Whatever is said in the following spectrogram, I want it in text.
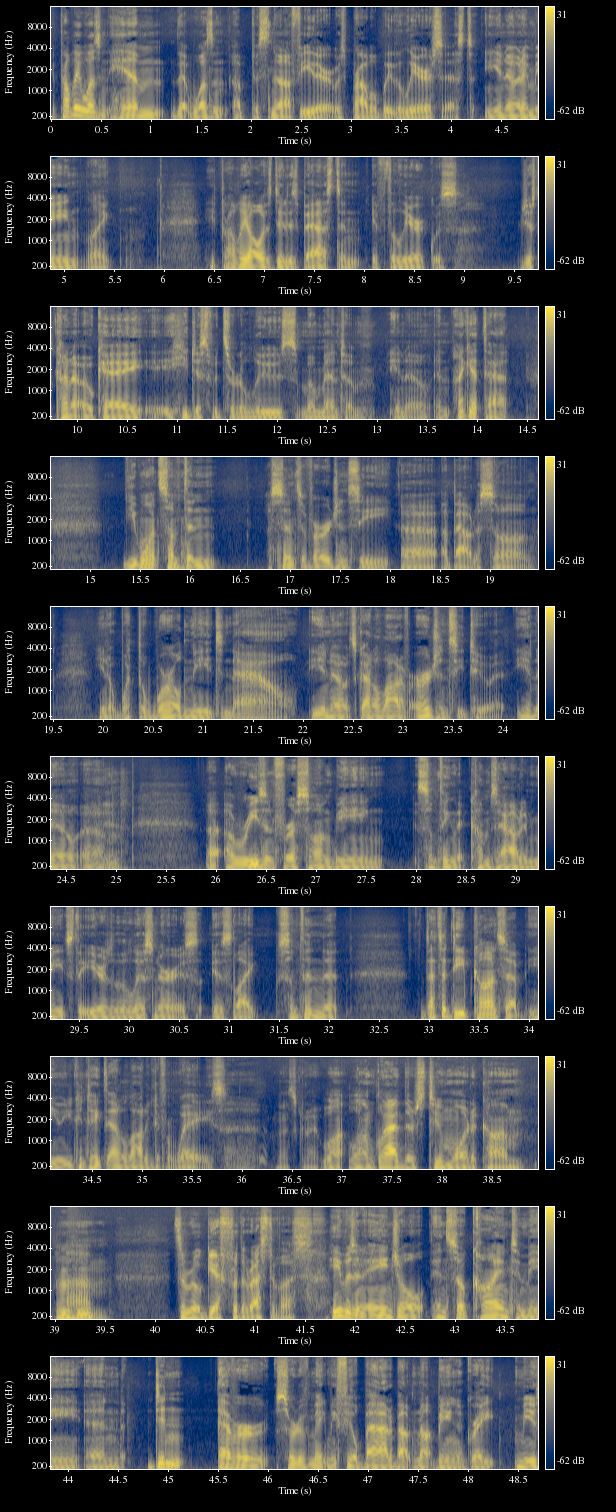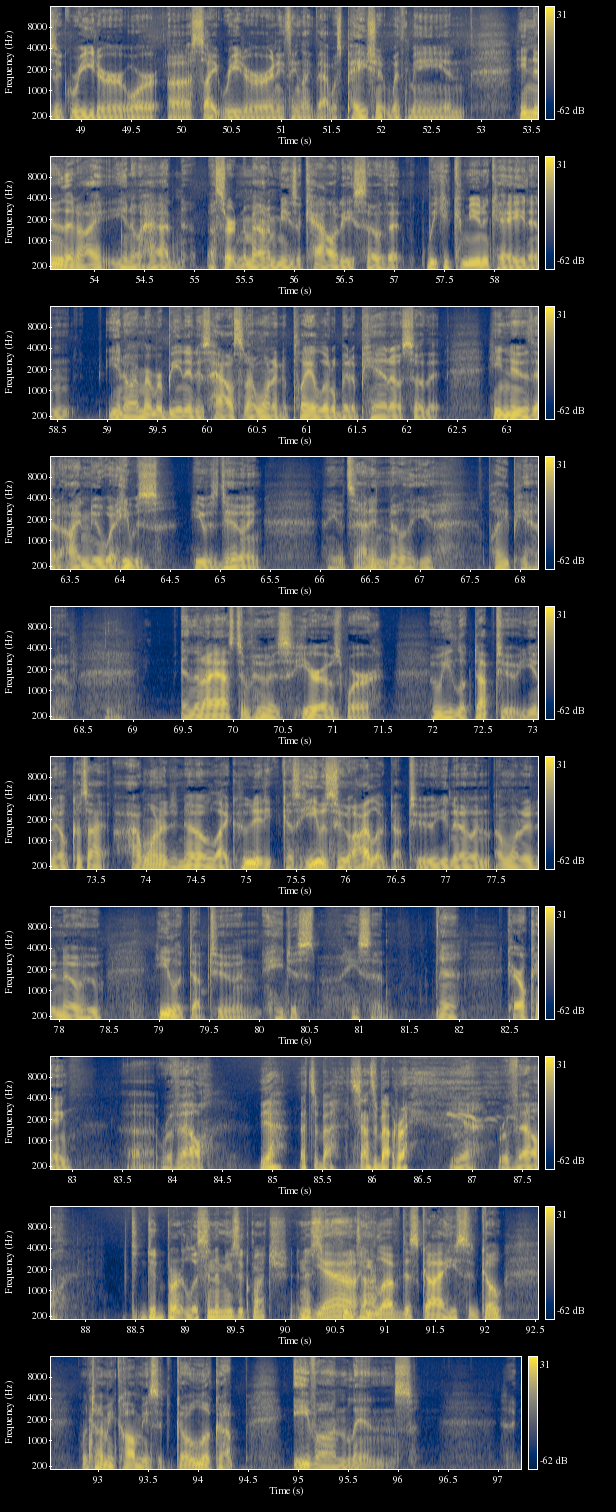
it probably wasn't him that wasn't up to snuff either. It was probably the lyricist. You know what i mean? Like he probably always did his best and if the lyric was just kind of okay he just would sort of lose momentum you know? And i get that you want something a sense of urgency uh, about a song you know what the world needs now you know it's got a lot of urgency to it you know um, a, a reason for a song being something that comes out and meets the ears of the listener is is like something that that's a deep concept you know you can take that a lot of different ways That's great. Well, well, I'm glad there's two more to come. Mm-hmm. Um, it's a real gift for the rest of us. he was an angel and so kind to me and didn't ever sort of make me feel bad about not being a great music reader or uh, sight reader or anything like that was patient with me. And he knew that i you know had a certain amount of musicality so that we could communicate. And you know i remember being at his house and i wanted to play a little bit of piano so that he knew that i knew what he was he was doing. And he would say i didn't know that you play piano. And then I asked him who his heroes were, who he looked up to, you know, because I, I wanted to know, like, who did he, because he was who I looked up to, you know, and I wanted to know who he looked up to. And he just, he said, eh, Carole King, uh, Ravel. Yeah, that's about. That sounds about right. Yeah, Ravel. D- did Burt listen to music much in his Yeah, he loved this guy. He said, go, one time he called me, he said, go look up Ivan Lins.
